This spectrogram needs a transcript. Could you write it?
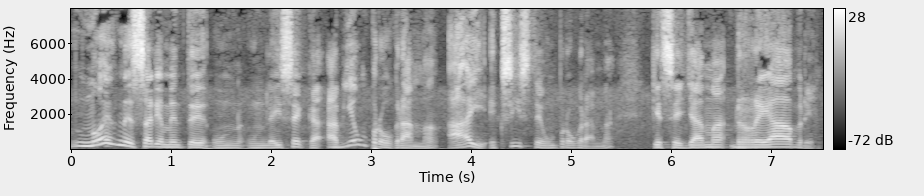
no, es necesariamente un, un, ley seca. Había un programa, hay, existe un programa que se llama Reabre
